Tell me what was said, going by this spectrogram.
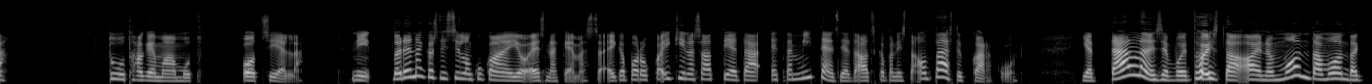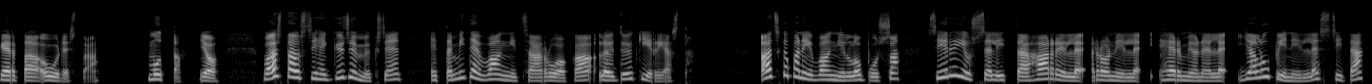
3.30 tuut hakemaan mut, oot siellä niin todennäköisesti silloin kukaan ei ole edes näkemässä, eikä porukka ikinä saa tietää, että miten sieltä Atskapanista on päästy karkuun. Ja tällöin se voi toistaa aina monta monta kertaa uudestaan. Mutta joo, vastaus siihen kysymykseen, että miten vangit saa ruokaa, löytyy kirjasta. Atskapanin vangin lopussa Sirius selittää Harrille, Ronille, Hermionelle ja Lupinille sitä,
